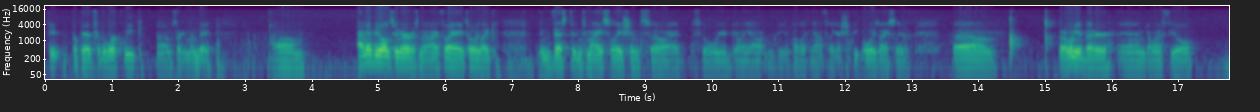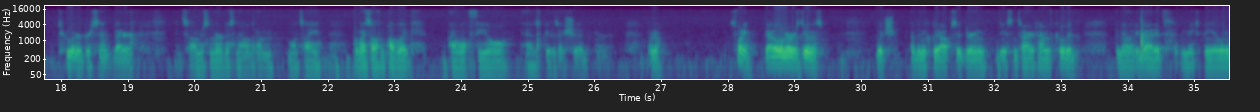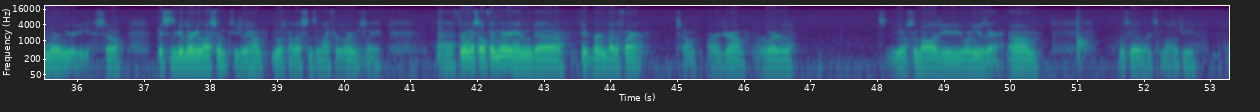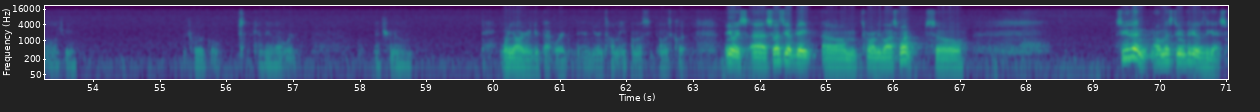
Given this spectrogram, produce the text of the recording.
getting prepared for the work week um, starting Monday. Um, I may be a little too nervous now. I feel like I totally like invested into my isolation, so I feel weird going out and being in public now. I feel like I should be always isolated. Um, but I want to get better, and I want to feel 200% better. And so I'm just nervous now that I'm, once I put myself in public, I won't feel as good as I should. Or, I don't know. It's funny. Got a little nervous doing this, which I've been the complete opposite during this entire time of COVID. But now that I got it, it makes me a little more weary. So, guess it's a good learning lesson. It's usually how most of my lessons in life are learned. So I uh, throw myself in there and uh, get burned by the fire, so or I drown or whatever the you know symbology you want to use there. Um, what's the other word? Symbology, mythology, rhetorical. I can't think of that word. Metronome. Dang, one of y'all are gonna get that word, and you're gonna tell me on this on this clip. Anyways, uh, so that's the update. Um, tomorrow will be the last one. So See you then. I'll miss doing videos with you guys.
